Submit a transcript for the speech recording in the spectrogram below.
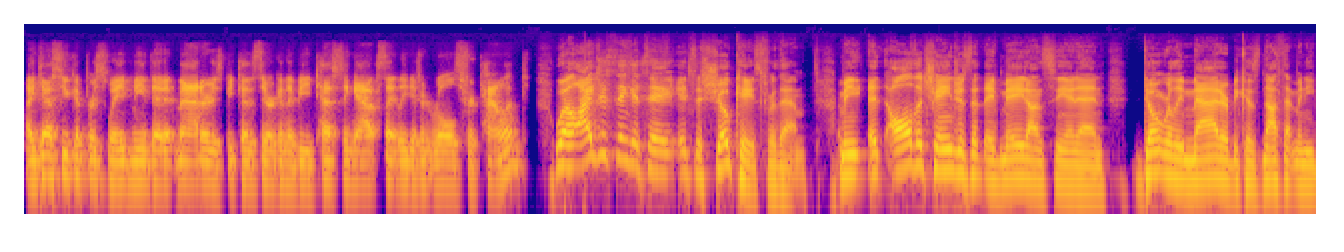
I guess you could persuade me that it matters because they're going to be testing out slightly different roles for talent. Well, I just think it's a it's a showcase for them. I mean, it, all the changes that they've made on CNN don't really matter because not that many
